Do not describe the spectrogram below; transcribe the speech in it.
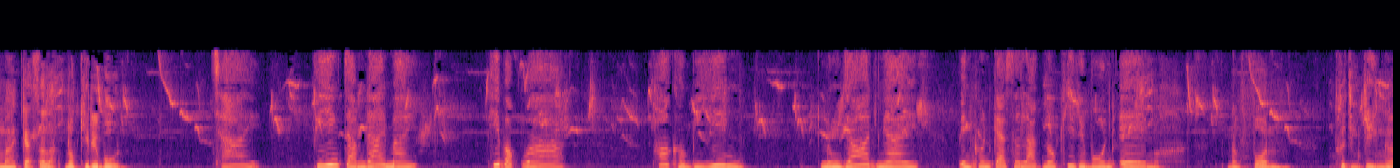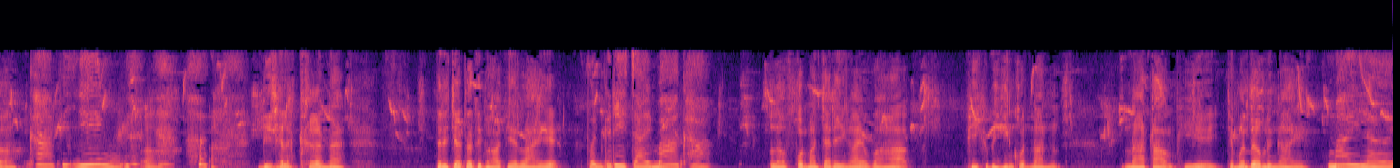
ไม้แกะสลักนกคิริบูลใช่ พี่ยิ่งจำได้ไหม พี่บอกว่า พ่อของพี่ยิ่ง ลุงยอดไง เป็นคนแกะสลักนกคีริบูลเอง น้ำฝน เธอจริง ๆ เหรอ ค่ะพี่ยิ่งเออดีใจเหลือเกินนะ ที่ได้เจอเธอที่มหาวิทยาลัยฝนก็ดีใจมากค่ะ แล้วฝนมั่นใจได้ยังไงว่า พี่คือพี่ยิ่งคนนั้น หน้าตาของพี่จะเหมือนเดิมหรือไง ไม่เลย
